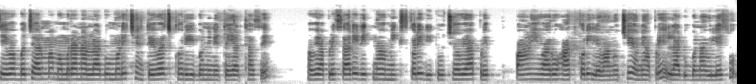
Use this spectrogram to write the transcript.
જેવા બજારમાં મમરાના લાડુ મળે છે ને તેવા જ ઘરે બનીને તૈયાર થશે. હવે આપણે સારી રીતના મિક્સ કરી દીધું છે. હવે આપણે પાણીવાળો હાથ કરી લેવાનો છે અને આપણે લાડુ બનાવી લેશું.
